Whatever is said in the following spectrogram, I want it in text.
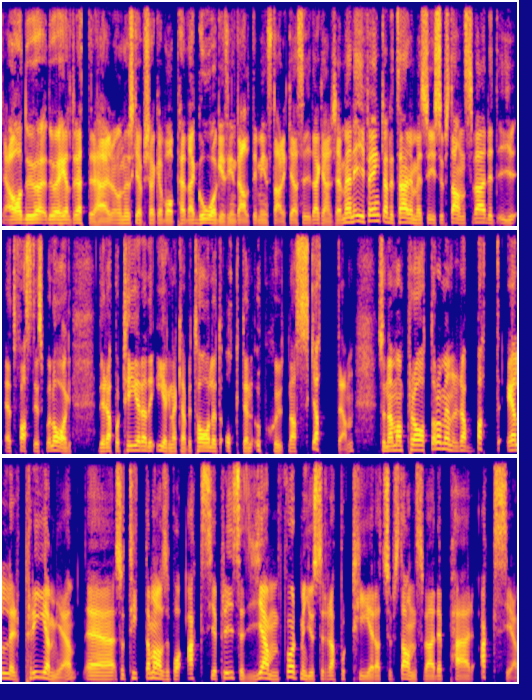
Ja, du, du har helt rätt i det här och nu ska jag försöka vara pedagogisk, inte alltid min starka sida kanske. Men i förenklade termer så är substansvärdet i ett fastighetsbolag det rapporterade egna kapitalet och den uppskjutna skatten rabatten. Så när man pratar om en rabatt eller premie eh, så tittar man alltså på aktiepriset jämfört med just rapporterat substansvärde per aktie.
